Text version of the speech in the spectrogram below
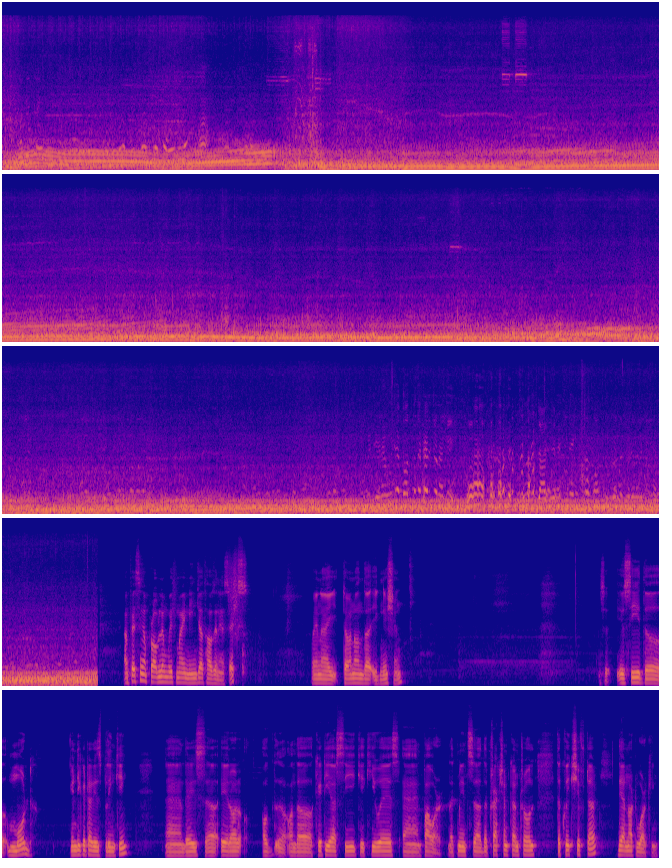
I'm facing a problem with my Ninja 1000 SX. When I turn on the ignition, so you see the mode indicator is blinking, and there is uh, error of the, on the KTRC, KQS, and power. That means uh, the traction control, the quick shifter, they are not working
